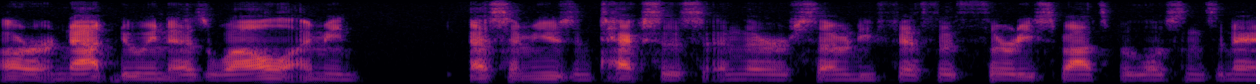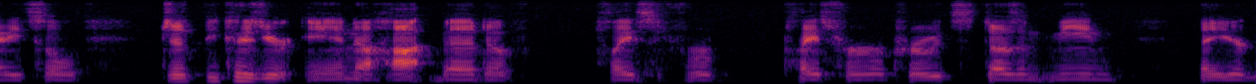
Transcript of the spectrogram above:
or not doing as well. I mean, SMU's in Texas and they're 75th or 30 spots below Cincinnati. So just because you're in a hotbed of place for place for recruits doesn't mean that you're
